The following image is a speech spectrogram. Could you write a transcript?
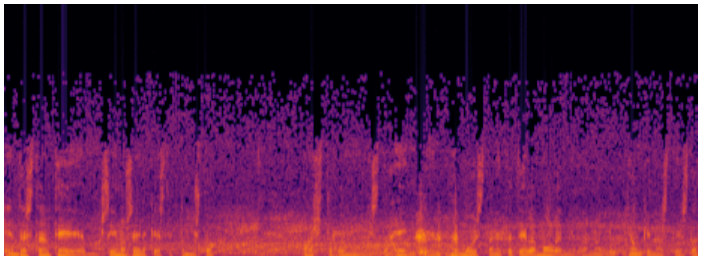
Entäs tämän teema? Siinä on selkeästi tuommoista astronomista henkeä. Mä muistan, että teillä molemmilla on ollut jonkinasteista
